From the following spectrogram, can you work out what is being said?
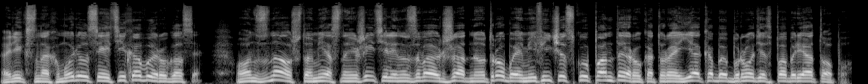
Рикс нахмурился и тихо выругался. Он знал, что местные жители называют жадной утробой мифическую пантеру, которая якобы бродит по Бриотопу.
